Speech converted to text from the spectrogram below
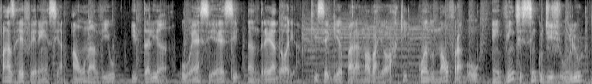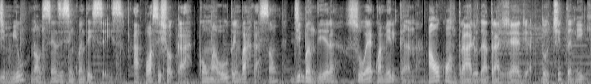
faz referência a um navio italiano, o SS Andrea Doria, que seguia para Nova York quando naufragou em 25 de julho de 1956, após se chocar com uma outra embarcação de bandeira sueco-americana. Ao contrário da tragédia do Titanic,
